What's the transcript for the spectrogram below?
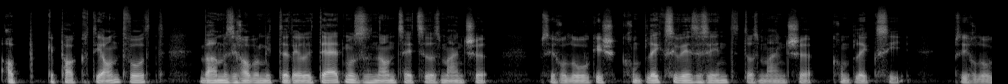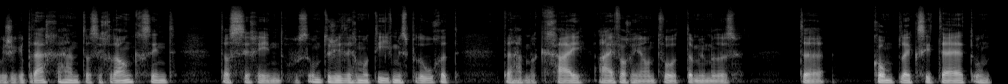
abgepackte Antwort. Wenn man sich aber mit der Realität muss auseinandersetzen muss, dass Menschen psychologisch komplexe Wesen sind, dass Menschen komplexe psychologische Gebrechen haben, dass sie krank sind, dass sie Kinder aus unterschiedlichen Motiven missbrauchen, dann haben wir keine einfache Antwort. Da müssen wir uns der Komplexität und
